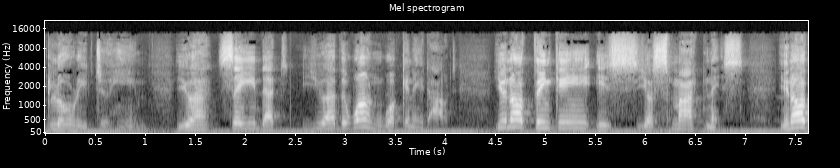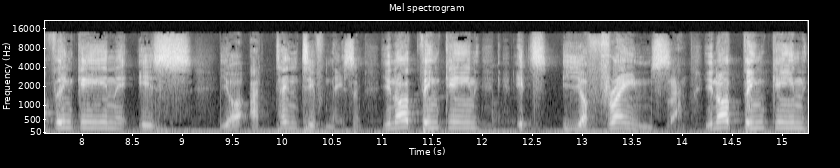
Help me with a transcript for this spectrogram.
glory to him. You are saying that you are the one working it out. You're not thinking is your smartness. You're not thinking is your attentiveness. You're not thinking it's your friends. You're not thinking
